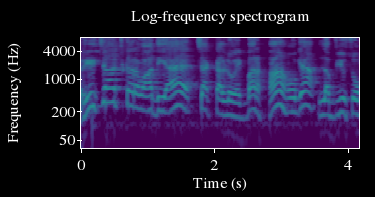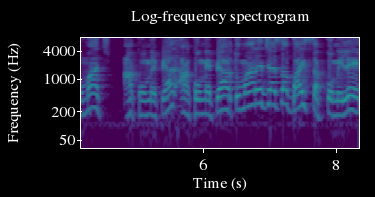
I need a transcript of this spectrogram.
रिचार्ज करवा दिया है। चेक कर लो एक बार। हाँ हो गया। लव यू सो मच आँखों में प्यार, आँखों में प्यार। तुम्हारे जैसा भाई सबको मिले।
